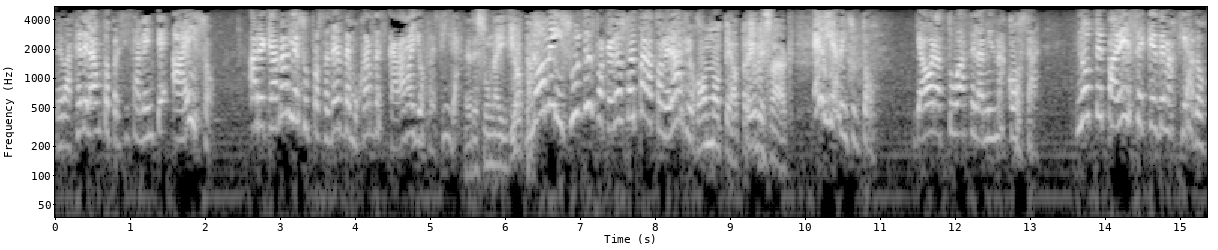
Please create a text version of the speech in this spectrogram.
Me bajé del auto precisamente a eso. A reclamarle su proceder de mujer descarada y ofrecida. Eres una idiota. No me insultes porque no estoy para tolerarlo. ¿Cómo te atreves, Zack? Ella me insultó. Y ahora tú haces la misma cosa. ¿No te parece que es demasiado?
